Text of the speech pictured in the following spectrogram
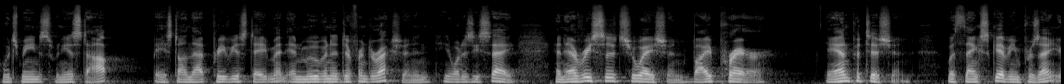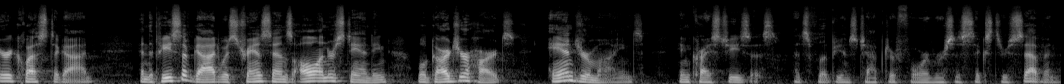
which means we need to stop based on that previous statement and move in a different direction. And he, what does he say? In every situation, by prayer and petition, with thanksgiving, present your requests to God. And the peace of God, which transcends all understanding, will guard your hearts and your minds in Christ Jesus. That's Philippians chapter 4, verses 6 through 7.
